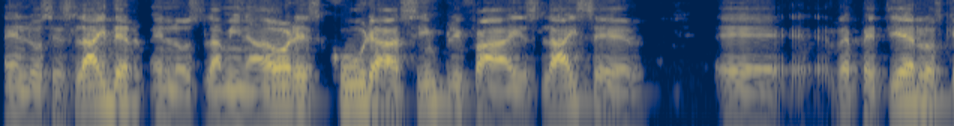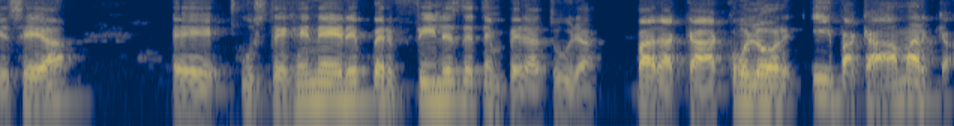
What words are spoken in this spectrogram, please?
en los sliders, en los laminadores, cura, simplify, slicer, eh, repetir, los que sea, eh, usted genere perfiles de temperatura para cada color y para cada marca.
